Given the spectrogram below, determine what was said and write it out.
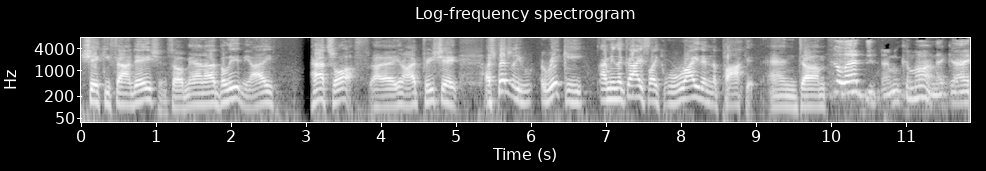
shaky foundation. So, man, I believe me, I hats off. You know, I appreciate, especially Ricky. I mean, the guy's like right in the pocket, and um, legend. I mean, come on, that guy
